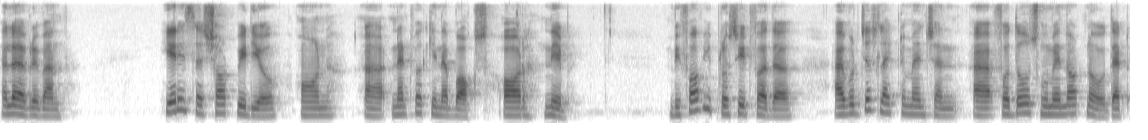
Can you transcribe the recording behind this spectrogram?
Hello everyone. Here is a short video on uh, Network in a Box or NIB. Before we proceed further, I would just like to mention uh, for those who may not know that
